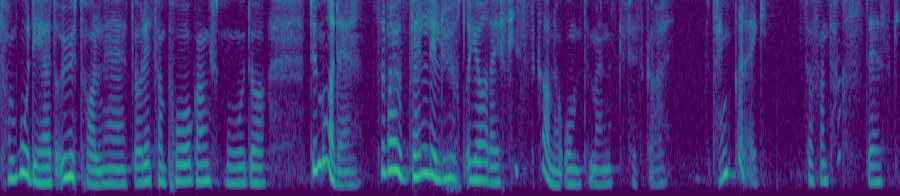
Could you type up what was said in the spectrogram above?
Tålmodighet og utholdenhet og litt sånn pågangsmot. Du må det. Så det var jo veldig lurt å gjøre de fiskerne om til menneskefiskere. Tenker deg, så fantastisk.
